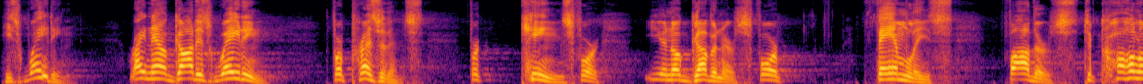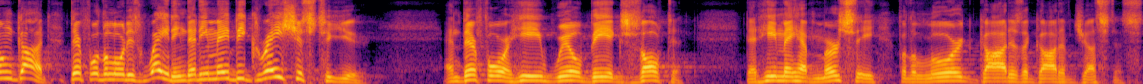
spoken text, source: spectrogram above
He's waiting. Right now, God is waiting for presidents, for kings, for you know, governors, for families, fathers, to call on God. Therefore, the Lord is waiting that he may be gracious to you, and therefore he will be exalted, that he may have mercy, for the Lord God is a God of justice.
